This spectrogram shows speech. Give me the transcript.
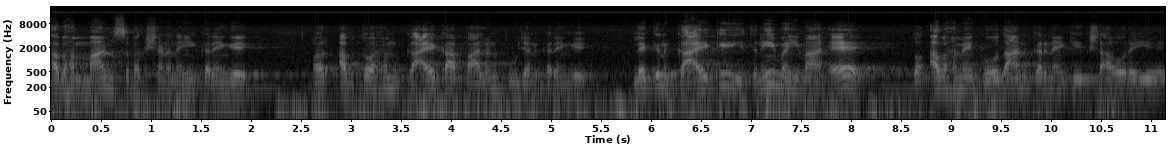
अब हम मांस भक्षण नहीं करेंगे। और अब तो हम गाय का पालन पूजन करेंगे। लेकिन गाय की इतनी महिमा है तो अब हमें गोदान करने की इच्छा हो रही है।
